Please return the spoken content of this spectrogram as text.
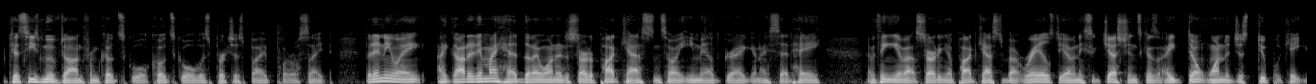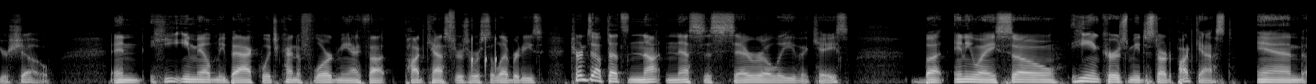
because he's moved on from Code School, Code School was purchased by Pluralsight. But anyway, I got it in my head that I wanted to start a podcast. And so I emailed Gregg and I said, Hey, I'm thinking about starting a podcast about Rails. Do you have any suggestions? Because I don't want to just duplicate your show. And he emailed me back, which kind of floored me. I thought podcasters were celebrities. Turns out that's not necessarily the case. But anyway, so he encouraged me to start a podcast. And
